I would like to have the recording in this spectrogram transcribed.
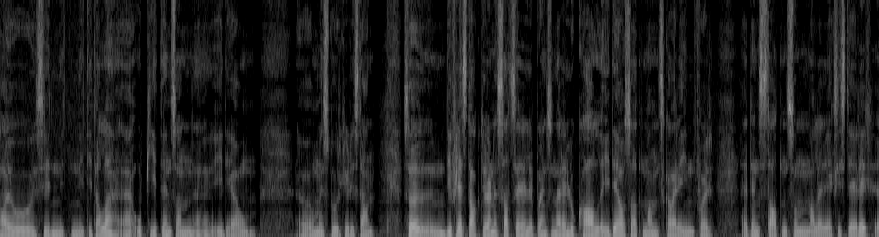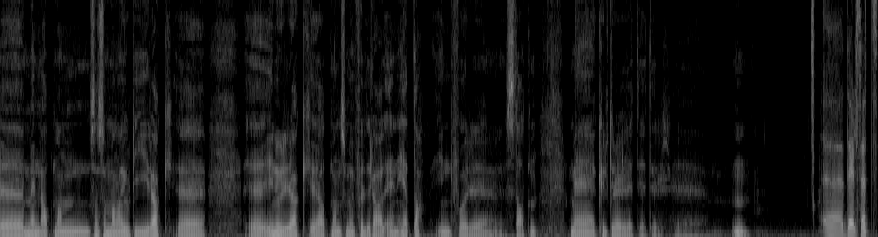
har jo siden 1990-tallet uh, eh, oppgitt en sånn uh, idé om, om, en stor Kurdistan. Så de fleste aktørene satser heller på en sånn lokal idé, også at man skal være innenfor den staten som allerede eksisterer, men at man, sånn som man har gjort i Irak, i Nord-Irak, at man som en føderal enhet da, innenfor staten med kulturelle rettigheter. Mm. Delseth,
